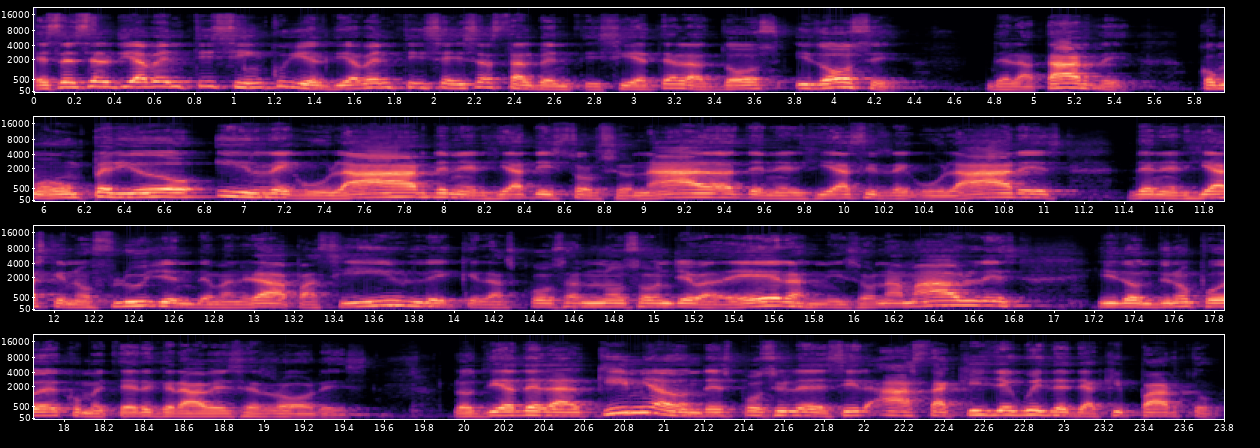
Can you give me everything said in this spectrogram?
Ese es el día 25 y el día 26 hasta el 27 a las 2 y 12 de la tarde, como un periodo irregular de energías distorsionadas, de energías irregulares, de energías que no fluyen de manera apacible, que las cosas no son llevaderas ni son amables y donde uno puede cometer graves errores. Los días de la alquimia, donde es posible decir, hasta aquí llego y desde aquí parto.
